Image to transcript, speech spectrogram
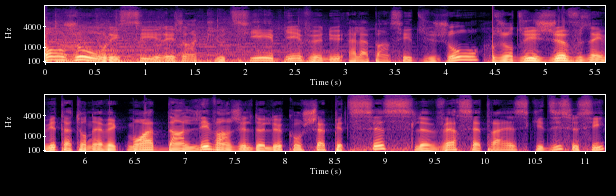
Bonjour, ici Régent Cloutier, bienvenue à la pensée du jour. Aujourd'hui, je vous invite à tourner avec moi dans l'Évangile de Luc au chapitre 6, le verset 13 qui dit ceci.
